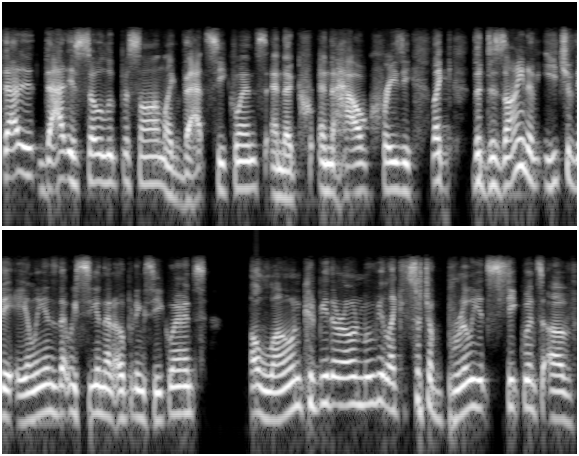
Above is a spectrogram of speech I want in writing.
that is that is so Luc Besson like that sequence and the cr- and the how crazy like the design of each of the aliens that we see in that opening sequence alone could be their own movie like it's such a brilliant sequence of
